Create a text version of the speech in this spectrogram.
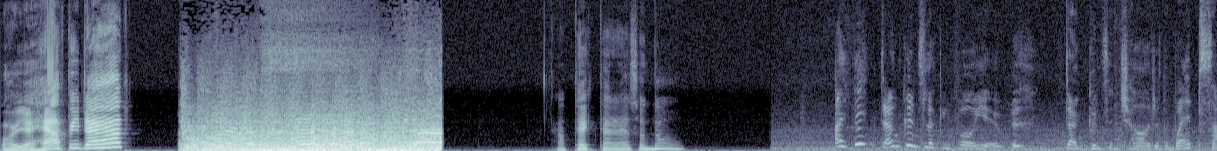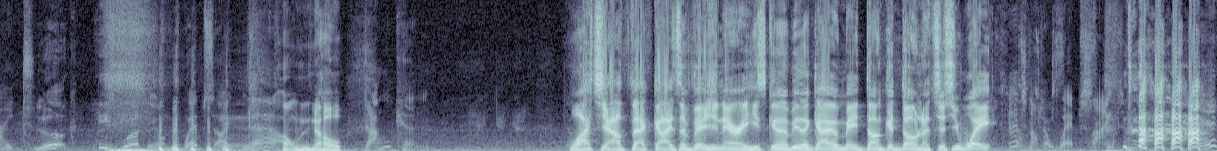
Are you happy, Dad? I'll take that as a no. I think Duncan's looking for you. Duncan's in charge of the website. Look, he's working on the website now. Oh no. Duncan. Watch out, that guy's a visionary. He's gonna be the guy who made Dunkin' Donuts. Just you wait. That's not a website.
